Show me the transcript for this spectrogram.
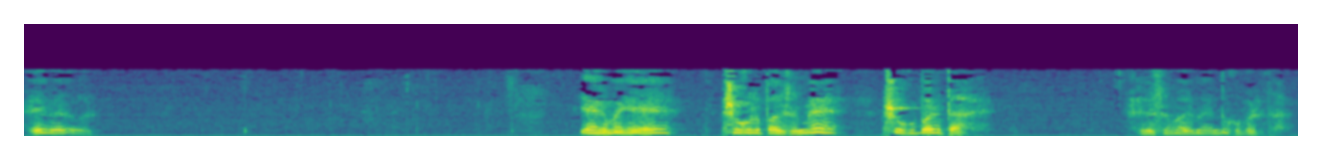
है बराबर एक में ये शुक्ल पक्ष में सुख बढ़ता है। ऐसे समय में दुख बढ़ता है।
